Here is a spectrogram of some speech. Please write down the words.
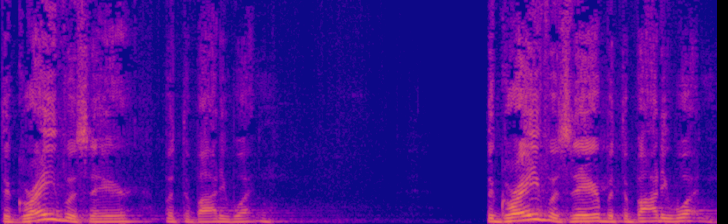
the grave was there, but the body wasn't. The grave was there, but the body wasn't.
